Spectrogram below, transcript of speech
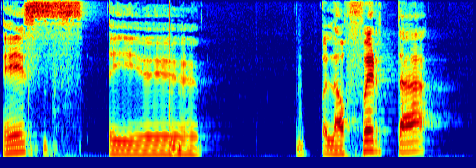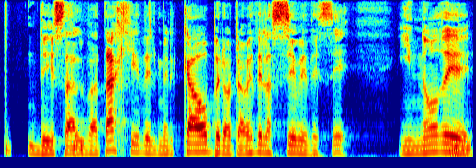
es eh, la oferta de salvataje del mercado, pero a través de la CBDC y no de,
